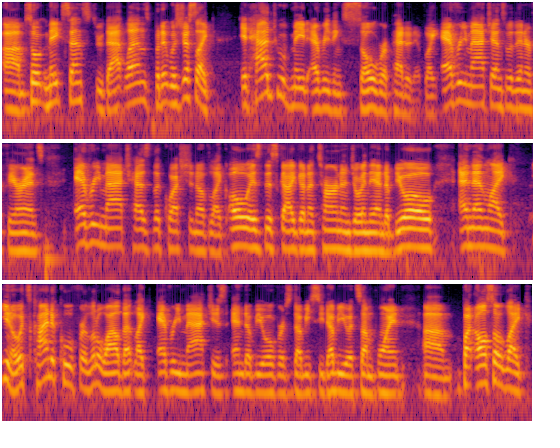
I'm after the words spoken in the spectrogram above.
Um, so it makes sense through that lens, but it was just like, it had to have made everything so repetitive. Like, every match ends with interference. Every match has the question of, like, oh, is this guy going to turn and join the NWO? And then, like, you know, it's kind of cool for a little while that like every match is NWO versus WCW at some point. Um, but also like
